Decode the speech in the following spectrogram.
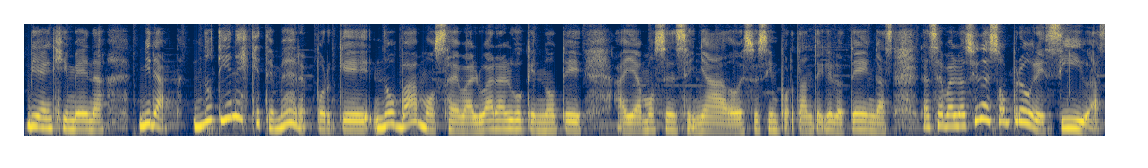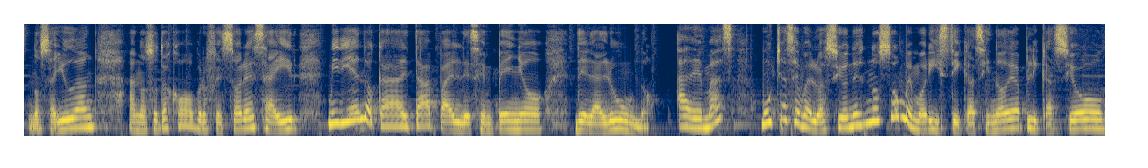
Bien, Jimena. Mira, no tienes que temer porque no vamos a evaluar algo que no te hayamos enseñado. Eso es importante que lo tengas. Las evaluaciones son progresivas, nos ayudan a nosotros como profesores a ir midiendo cada etapa el desempeño del alumno. Además, muchas evaluaciones no son memorísticas, sino de aplicación,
